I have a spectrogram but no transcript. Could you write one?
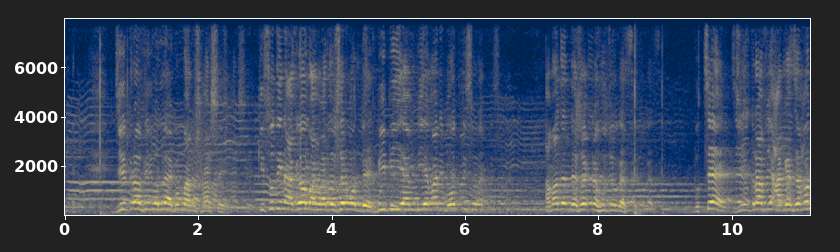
জিওগ্রাফি বললে এখন মানুষ হাসে। কিছুদিন আগেও বাংলাদেশের মধ্যে আমাদের দেশে একটা হুজুগ আছে। বুঝছেন? জিওগ্রাফি আগে যেমন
